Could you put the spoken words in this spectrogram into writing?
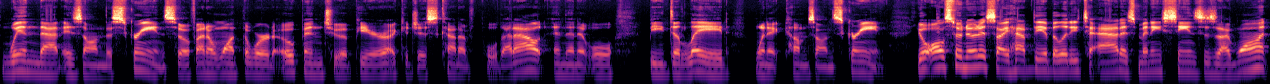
when that is on the screen. So if I don't want the word open to appear, I could just kind of pull that out and then it will be delayed when it comes on screen. You'll also notice I have the ability to add as many scenes as I want.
